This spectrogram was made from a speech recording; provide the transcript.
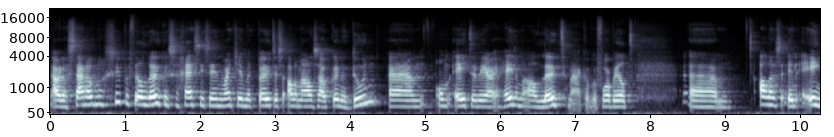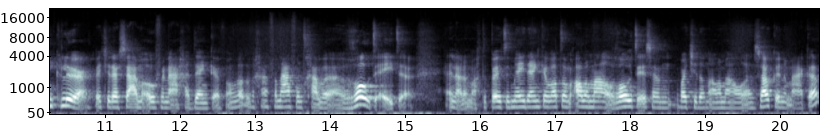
Nou, daar staan ook nog super veel leuke suggesties in wat je met peuters allemaal zou kunnen doen um, om eten weer helemaal leuk te maken. Bijvoorbeeld um, alles in één kleur, dat je daar samen over na gaat denken. Van wat, we gaan vanavond gaan we rood eten. En nou, dan mag de peuter meedenken wat dan allemaal rood is en wat je dan allemaal uh, zou kunnen maken.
